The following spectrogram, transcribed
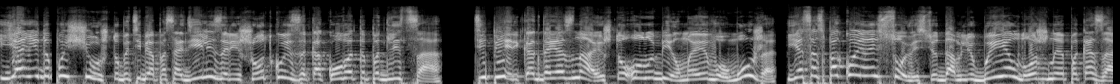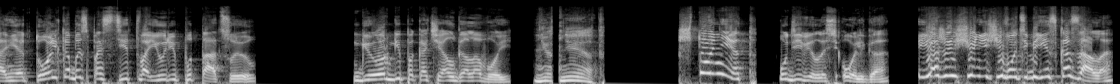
Я не допущу, чтобы тебя посадили за решетку из-за какого-то подлеца. Теперь, когда я знаю, что он убил моего мужа, я со спокойной совестью дам любые ложные показания, только бы спасти твою репутацию». Георгий покачал головой. «Нет-нет». «Что нет?» – удивилась Ольга. «Я же еще ничего тебе не сказала».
